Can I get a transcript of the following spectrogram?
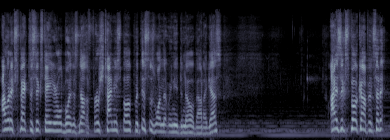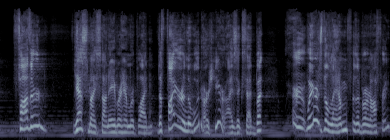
I would expect a six to eight year old boy, this is not the first time he spoke, but this is one that we need to know about, I guess. Isaac spoke up and said, Father, yes, my son, Abraham replied. The fire and the wood are here, Isaac said, but where, where's the lamb for the burnt offering?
